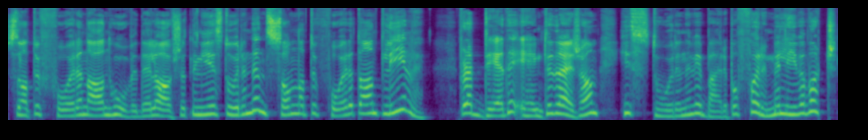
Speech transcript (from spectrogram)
sånn at du får en annen hoveddel og avslutning i historien din, sånn at du får et annet liv. For det er det det egentlig dreier seg om, historiene vi bærer på former livet vårt.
